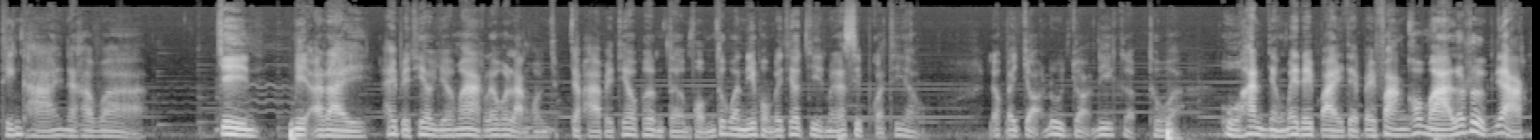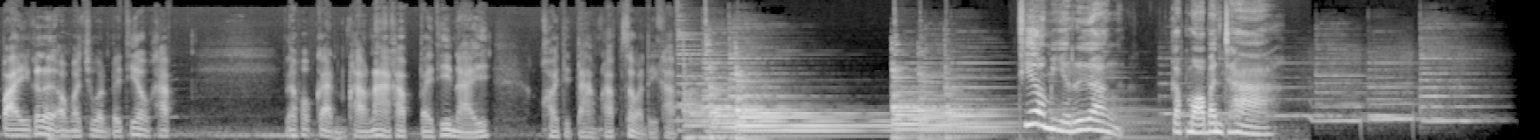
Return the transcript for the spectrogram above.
ทิ้งท้ายนะครับว่าจีน มีอะไรให้ไปเที่ยวเยอะมาก แล้ววันหลังผมจะพาไปเที่ยวเพิ่มเติมผม ทุกวันนี้ผมไปเที่ยวจีนมาแล้วสิบกว่าเที่ยว แล้วไปเจาะนู่นเจาะนี่เกือบทั่ว อู่ฮั่นยังไม่ได้ไป แต่ไปฟังเข้ามาแล้วรู้สึกอยากไปก็เลยเอามาชวนไปเที่ยวครับ แล้วพบกันคราวหน้าครับไปที่ไหน คอยติดตามครับ สวัสดีครับ เที่ยวมีเรื่องกับหมอบัญชา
